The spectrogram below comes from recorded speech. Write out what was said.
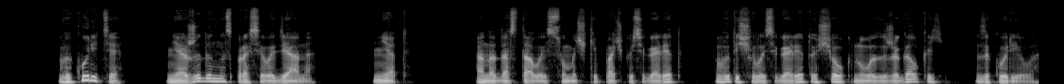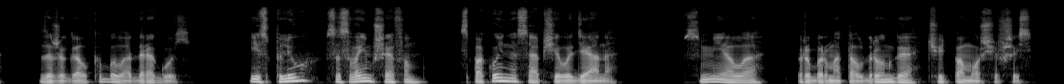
«Вы курите?» — неожиданно спросила Диана. «Нет». Она достала из сумочки пачку сигарет, вытащила сигарету, щелкнула зажигалкой, закурила. Зажигалка была дорогой. «И сплю со своим шефом», — спокойно сообщила Диана. «Смело», — пробормотал Дронга, чуть поморщившись.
